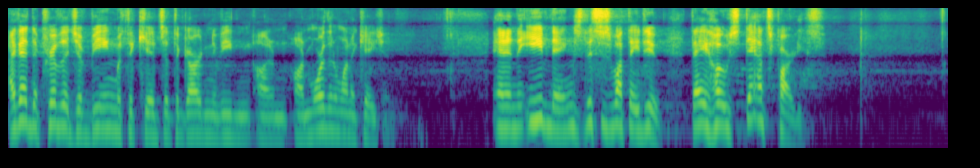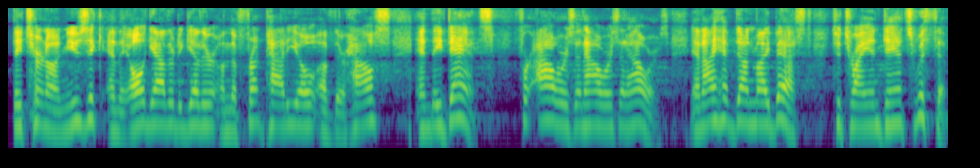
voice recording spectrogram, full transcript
I've had the privilege of being with the kids at the Garden of Eden on, on more than one occasion. And in the evenings, this is what they do they host dance parties. They turn on music and they all gather together on the front patio of their house and they dance for hours and hours and hours. And I have done my best to try and dance with them.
